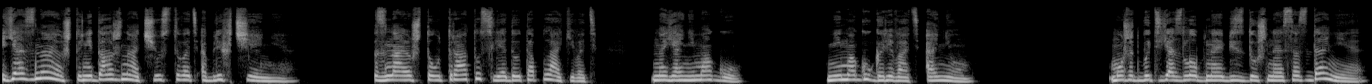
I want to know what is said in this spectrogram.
Я знаю, что не должна чувствовать облегчение. Знаю, что утрату следует оплакивать, но я не могу. Не могу горевать о нем. Может быть, я злобное бездушное создание?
